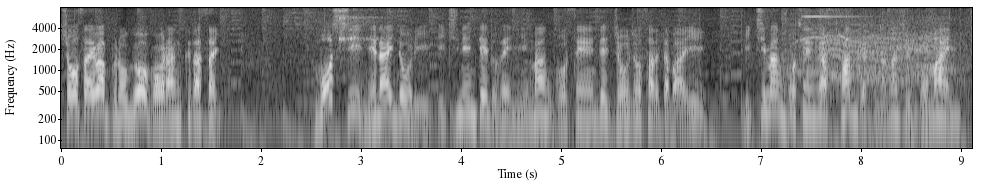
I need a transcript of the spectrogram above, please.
詳細はブログをご覧ください。もし狙い通り1年程度で2万5000円で上場された場合1万5000円が375万円に。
